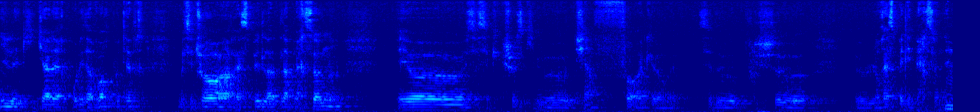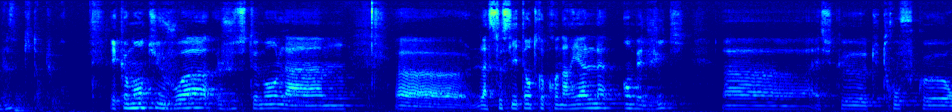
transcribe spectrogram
1000 et qui galère pour les avoir peut-être. Mais c'est toujours un respect de la, de la personne. Et euh, ça c'est quelque chose qui me tient fort à cœur. ouais. C'est de plus euh, le, le respect des personnes, des Mhm. personnes qui t'entourent. Et comment tu vois justement la, euh, la société entrepreneuriale en Belgique? Euh, Est-ce que tu trouves qu'on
